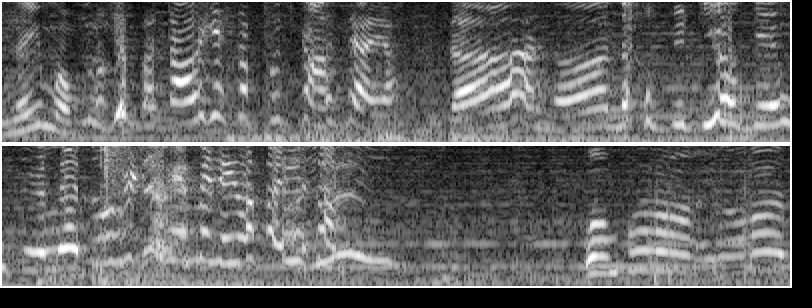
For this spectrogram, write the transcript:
नहीं मम्मा। मुझे बताओ ये सब कुछ कहाँ से आया? ना ना ना वीडियो गेम खेला तो वीडियो गेम में नहीं होता ये सब। मम्मा यार।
